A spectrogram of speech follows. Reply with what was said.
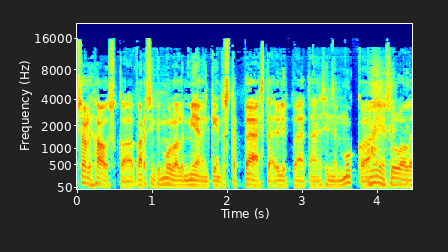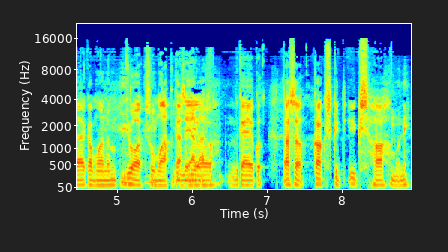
se oli hauskaa. Varsinkin mulla oli mielenkiintoista päästä ylipäätään sinne mukaan. Niin, sulla oli aikamoinen juoksumatka siellä. Joo, mikä joku taso 21 hahmo, niin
